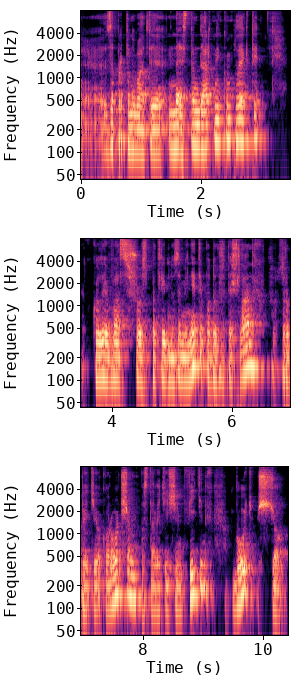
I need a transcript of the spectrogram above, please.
е, запропонувати нестандартні комплекти. Коли у вас щось потрібно замінити, подовжити шланг, зробити його коротшим, поставити іншим фітінг, будь-що.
